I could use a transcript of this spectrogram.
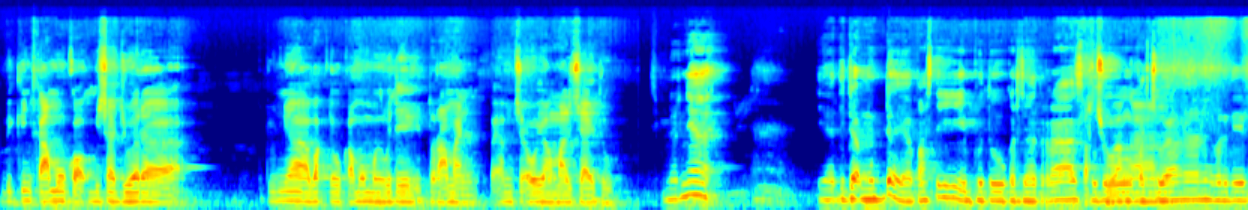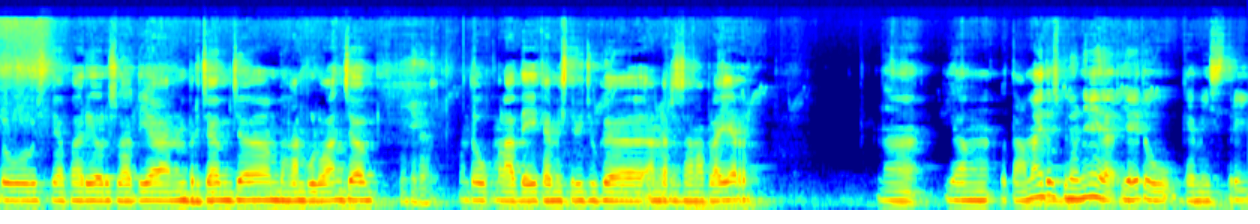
bikin kamu kok bisa juara dunia waktu kamu mengikuti turnamen PMCO yang Malaysia itu? sebenarnya ya tidak mudah ya pasti butuh kerja keras butuh Perjuangan. perjuangan seperti itu setiap hari harus latihan berjam-jam bahkan puluhan jam Iya. untuk melatih chemistry juga antar sesama player nah yang utama itu sebenarnya ya yaitu chemistry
